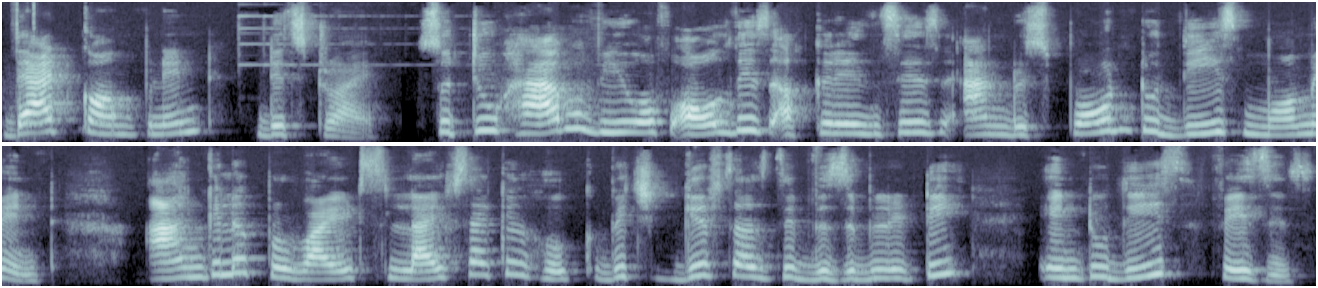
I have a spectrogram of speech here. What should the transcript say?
that component destroy. So to have a view of all these occurrences and respond to these moments, Angular provides lifecycle hook which gives us the visibility into these phases.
